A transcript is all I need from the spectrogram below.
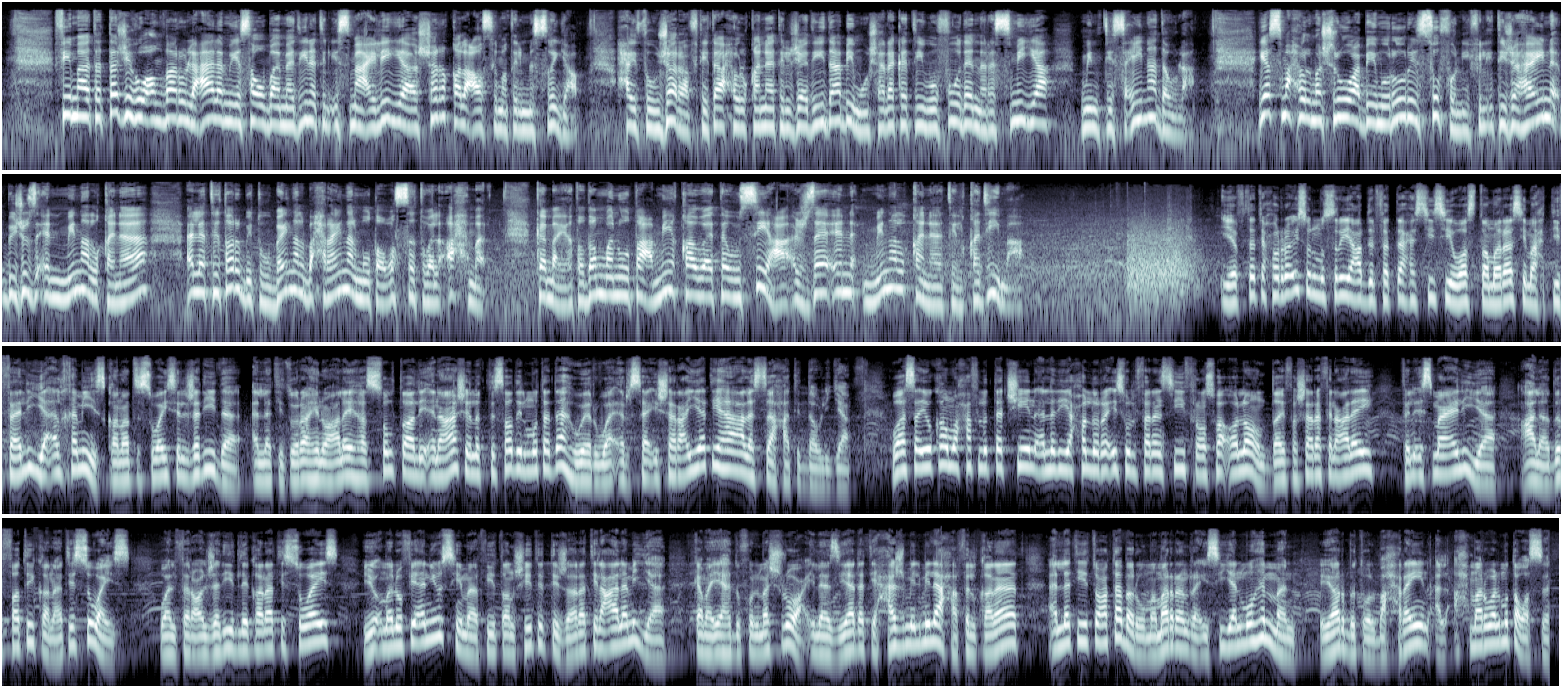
فيما تتجه أنظار العالم صوب مدينة الإسماعيلية شرق العاصمة المصرية حيث جرى افتتاح القناة الجديدة بمشاركة وفود رسمية من تسعين دولة. يسمح المشروع بمرور السفن في الاتجاهين بجزء من القناة التي تربط بين البحرين المتوسط والأحمر كما يتضمن تعميق وتوسيع أجزاء من القناة القديمة. يفتتح الرئيس المصري عبد الفتاح السيسي وسط مراسم احتفالية الخميس قناة السويس الجديدة التي تراهن عليها السلطة لإنعاش الاقتصاد المتدهور وإرساء شرعيتها على الساحة الدولية. وسيقام حفل التدشين الذي يحل الرئيس الفرنسي فرانسوا أولاند ضيف شرف عليه في الإسماعيلية على ضفة قناة السويس. والفرع الجديد لقناة السويس يؤمل في أن يسهم في تنشيط التجارة العالمية كما يهدف المشروع إلى زيادة حجم الملاحة في القناة التي تعتبر ممرا رئيسيا مهما يربط البحرين الأحمر والمتوسط.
